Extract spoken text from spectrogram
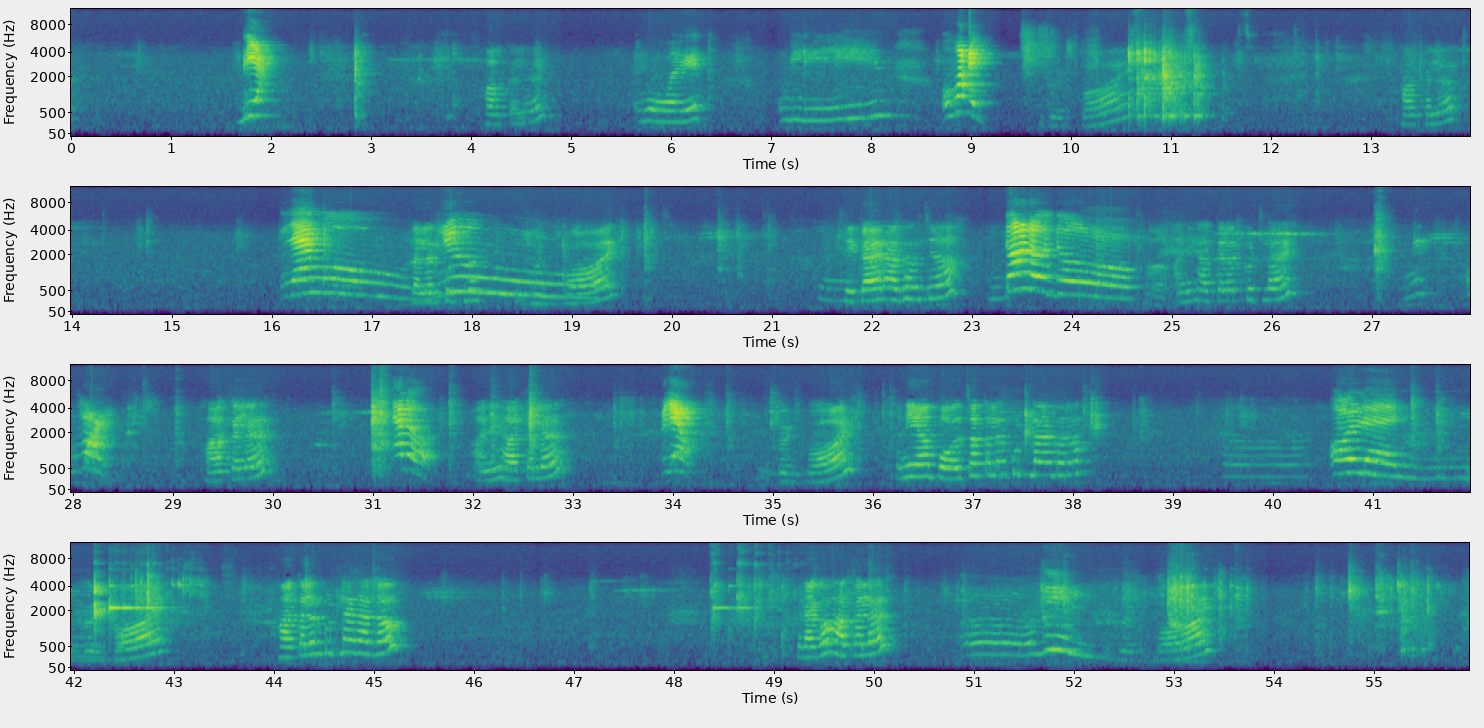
हा कलर. गुड बॉय हा कलर. कलर कुठलं? गुड बॉय हे काय राघवचं Donald. हा, आणि हा कलर कुठला आहे. हा कलर. आणि हा कलर. गुड बॉय आणि या बॉलचा कलर कुठला आहे बरं. गुड बॉय हा कलर कुठला आहे राघव राघव हा कलर Uh. गुड बॉय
